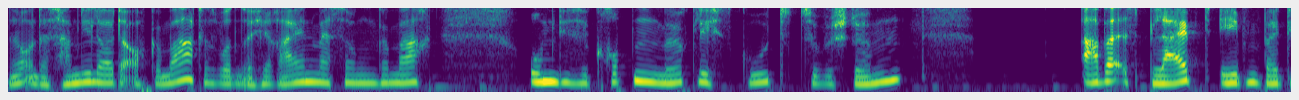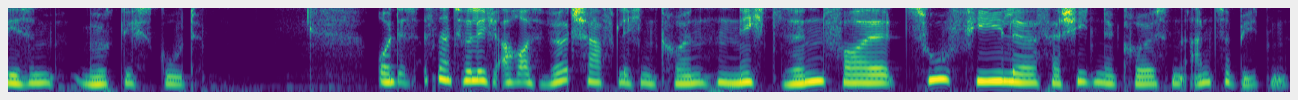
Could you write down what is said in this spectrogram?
ne, und das haben die Leute auch gemacht. Es wurden solche Reihenmessungen gemacht, um diese Gruppen möglichst gut zu bestimmen. Aber es bleibt eben bei diesem möglichst gut. Und es ist natürlich auch aus wirtschaftlichen Gründen nicht sinnvoll, zu viele verschiedene Größen anzubieten.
